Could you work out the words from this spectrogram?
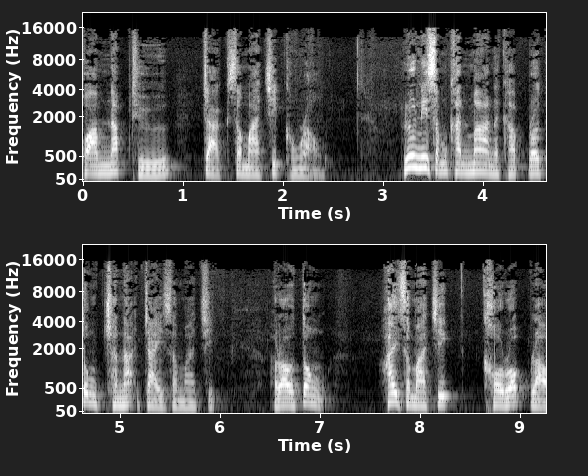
ความนับถือจากสมาชิกของเรา เรื่องนี้สำคัญมากนะครับ เราต้องชนะใจสมาชิก เราต้องให้สมาชิก เคารพเรา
